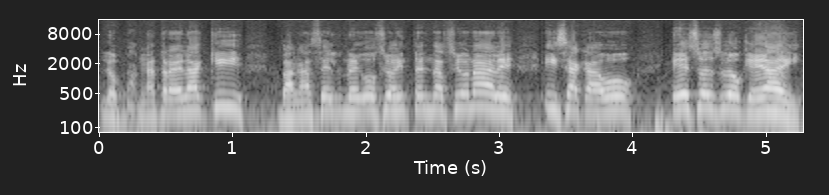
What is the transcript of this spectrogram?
los van a traer aquí, van a hacer negocios internacionales y se acabó. Eso es lo que hay.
